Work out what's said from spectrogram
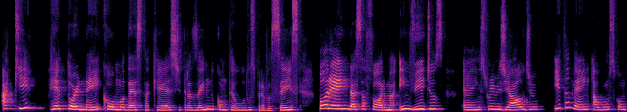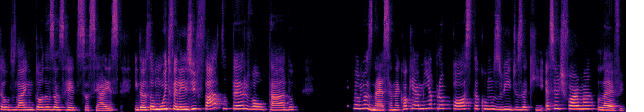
Aqui retornei com o Modesta Cast, trazendo conteúdos para vocês, porém dessa forma em vídeos, é, em streams de áudio e também alguns conteúdos lá em todas as redes sociais. Então, eu estou muito feliz de fato ter voltado. Vamos nessa, né? Qual que é a minha proposta com os vídeos aqui? É ser de forma leve,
